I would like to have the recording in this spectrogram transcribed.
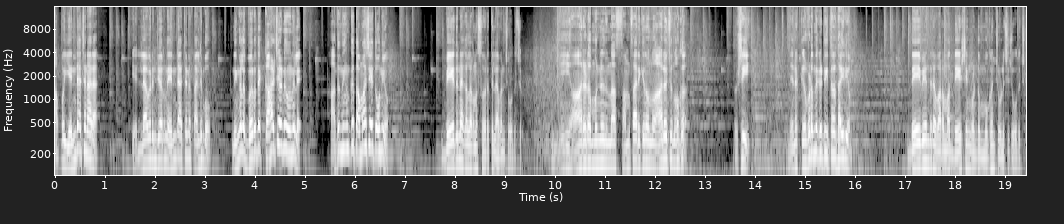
അപ്പോൾ എന്റെ അച്ഛൻ ആരാ? എല്ലാവരും ചേർന്ന് എന്റെ അച്ഛനെ തല്ലുമ്പോൾ നിങ്ങൾ വെറുതെ കാഴ്ച കണ്ടു നിന്നില്ലേ? അത് നിങ്ങൾക്ക് തമാശയായി തോന്നിയോ? വേദന കലർന്ന സ്വരത്തിൽ അവൻ ചോദിച്ചു. നീ ആരുടെ മുന്നിൽ നിന്നാ സംസാരിക്കുന്നൊന്ന് ആലോചിച്ച് നോക്ക്. ഋഷി നിനക്ക് എവിടെ നിന്ന് കിട്ടി ഇത്ര ധൈര്യം? ദേവേന്ദ്രവർമ്മ ദേഷ്യം കൊണ്ട് മുഖം ചൊളിച്ചു ചോദിച്ചു.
